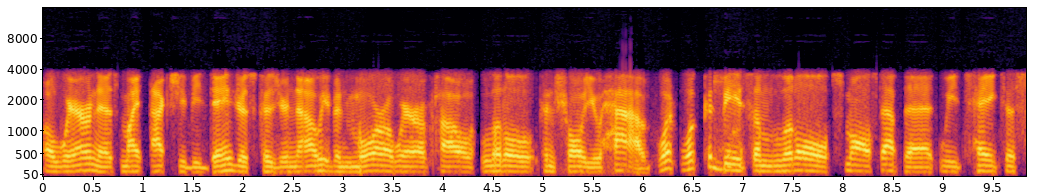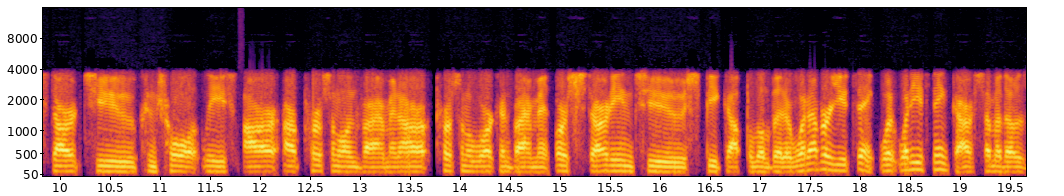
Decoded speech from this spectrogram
awareness might actually be dangerous because you're now even more aware of how little control you have. What what could be some little small step that we take to start to control at least our our personal environment, our personal work environment, or starting to speak up a little bit, or whatever you think. What what do you think are some of those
